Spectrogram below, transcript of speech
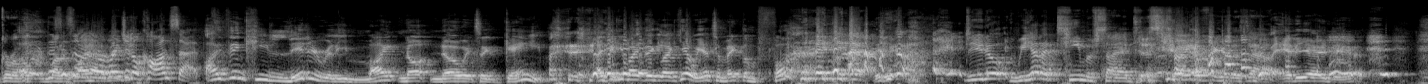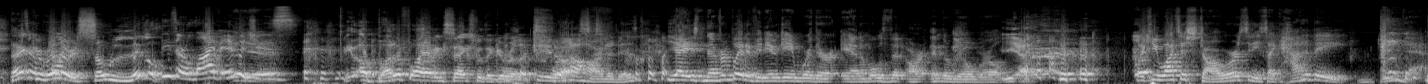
gorilla This is butterfly? an How to original concept. I think he literally might not know it's a game. I think he might think like, yeah, we had to make them fun. yeah. Do you know we had a team of scientists trying to figure this I have out? any idea. That gorilla is so little. These are live images. A butterfly having sex with a gorilla. Do you know how hard it is? Yeah, he's never played a video game where there are animals that aren't in the real world. Yeah. Like he watches Star Wars and he's like, how did they do that?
